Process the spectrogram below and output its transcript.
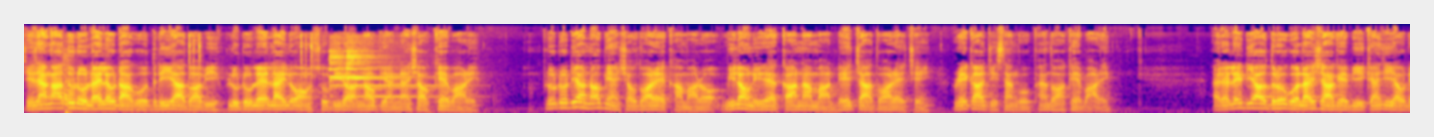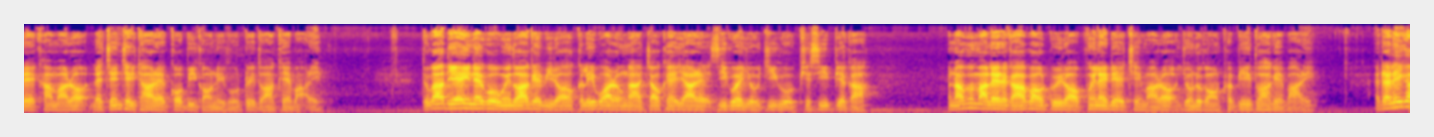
ဂျေဆန်ကသူ့လိုလိုက်လောက်တာကိုတတိယသွားပြီးဘလူးတိုလည်းလိုက်လောက်အောင်ဆိုပြီးတော့နောက်ပြန်လမ်းလျှောက်ခဲ့ပါတယ်။ဘလူးတိုတယောက်နောက်ပြန်လျှောက်သွားတဲ့အခါမှာတော့မီးလောင်နေတဲ့ကားနားမှာလဲကျသွားတဲ့အချိန်ရစ်ကဂျေဆန်ကိုဖမ်းသွားခဲ့ပါတယ်။အဒလိတ်တယောက်သူတို့ကိုလိုက်ရှာခဲ့ပြီးကမ်းခြေရောက်တဲ့အခါမှာတော့လက်ချင်းချိတ်ထားတဲ့ကော်ပီကောင်တွေကိုတွေ့သွားခဲ့ပါတယ်။ သူကတရေအိမ်ထဲကိုဝင်သွားခဲ့ပြီးတော့ကလေးဘွားတုံးကကြောက်ခဲရတဲ့ဇီးကွက်ယုံကြီးကိုဖြစ်စည်းပစ်ကအနောက်ဘက်မှာလည်းတကားပေါက်တွေးတော့ဖွင့်လိုက်တဲ့အချိန်မှာတော့ယုံတကောင်ထွက်ပြေးသွားခဲ့ပါတယ်။အဒလိတ်က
